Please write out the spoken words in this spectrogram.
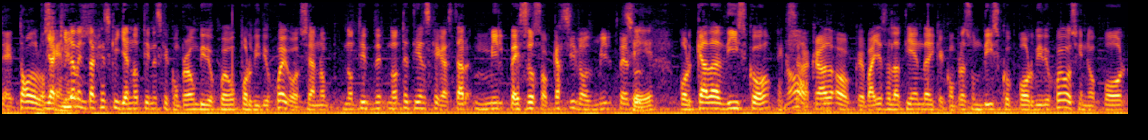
de, todos los Y aquí la ventaja es que ya no tienes que comprar un videojuego por videojuego. O sea, no, no, te, no te tienes que gastar mil pesos o casi dos mil pesos por cada disco, ¿no? O, que vayas a la tienda y que compras un disco por videojuego, sino por...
